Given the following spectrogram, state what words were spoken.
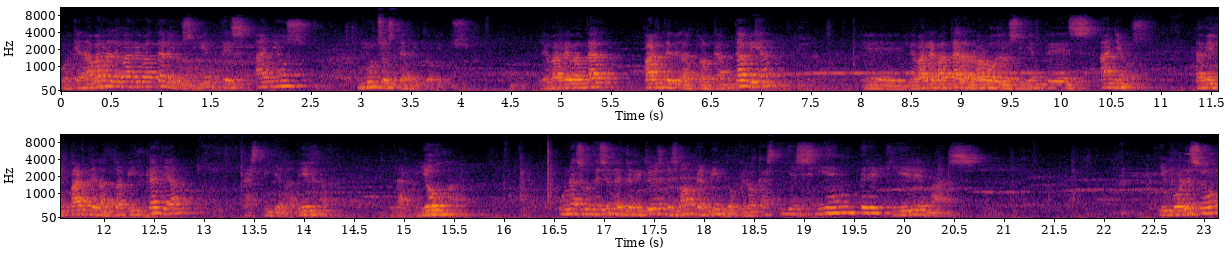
Porque Navarra le va a arrebatar en los siguientes años muchos territorios. Le va a arrebatar parte de la actual Cantabria, eh, le va a arrebatar a lo largo de los siguientes años también parte de la actual Vizcaya, Castilla la Vieja, La Rioja, una sucesión de territorios que se van perdiendo, pero Castilla siempre quiere más. Y por eso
